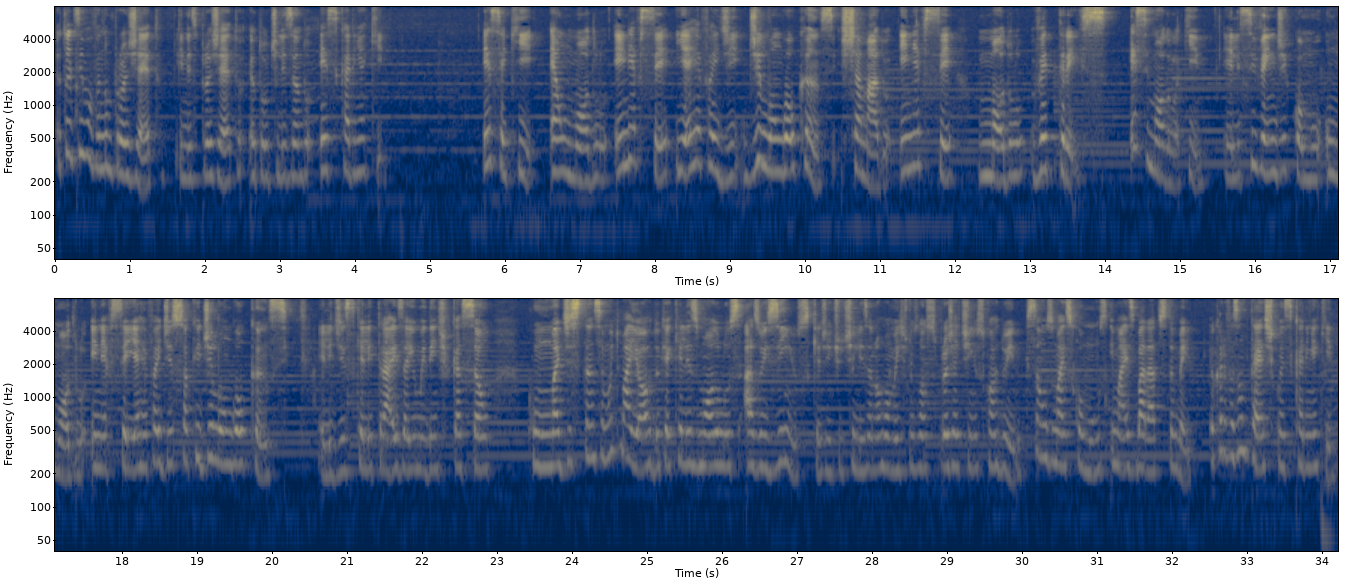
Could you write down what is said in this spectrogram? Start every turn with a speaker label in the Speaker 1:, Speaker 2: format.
Speaker 1: Eu estou desenvolvendo um projeto e nesse projeto eu estou utilizando esse carinha aqui. Esse aqui é um módulo NFC e RFID de longo alcance, chamado NFC Módulo V3. Esse módulo aqui, ele se vende como um módulo NFC e RFID, só que de longo alcance. Ele diz que ele traz aí uma identificação com uma distância muito maior do que aqueles módulos azuisinhos que a gente utiliza normalmente nos nossos projetinhos com Arduino, que são os mais comuns e mais baratos também. Eu quero fazer um teste com esse carinha aqui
